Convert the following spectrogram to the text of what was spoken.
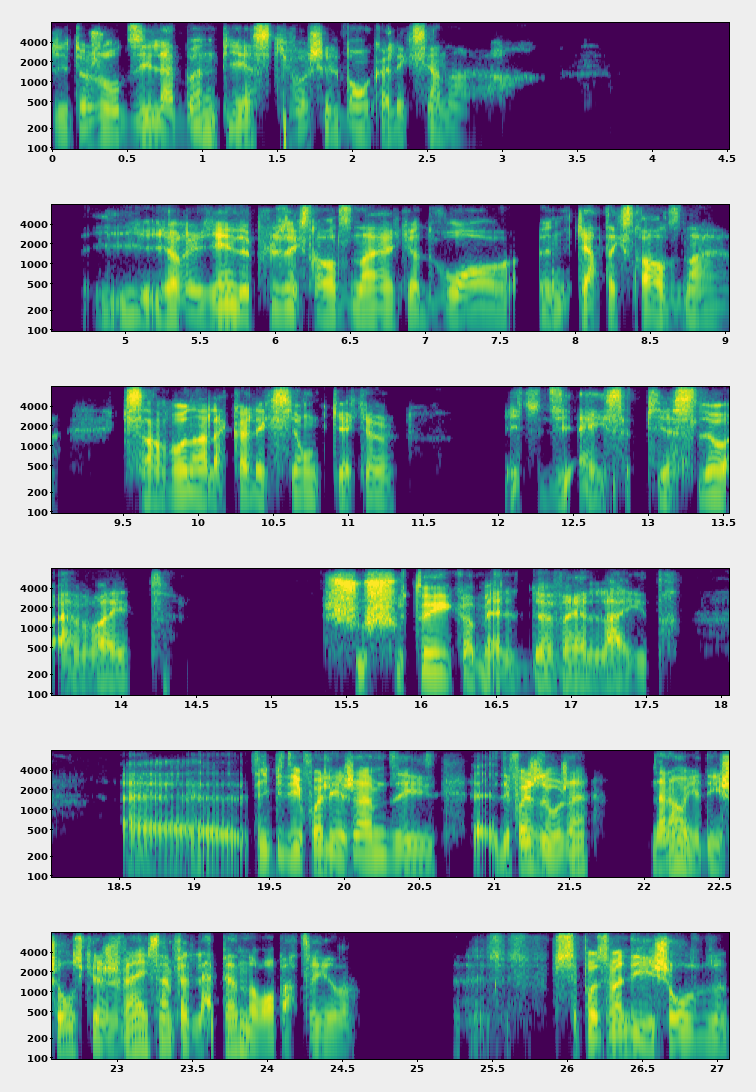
J'ai toujours dit la bonne pièce qui va chez le bon collectionneur. Il n'y a rien de plus extraordinaire que de voir une carte extraordinaire qui s'en va dans la collection de quelqu'un et tu dis, hey, cette pièce-là, elle va être chouchoutée comme elle devrait l'être. Euh, puis des fois, les gens me disent, euh, des fois, je dis aux gens, non, non, il y a des choses que je vends et ça me fait de la peine de voir partir. là. C'est pas seulement des choses,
